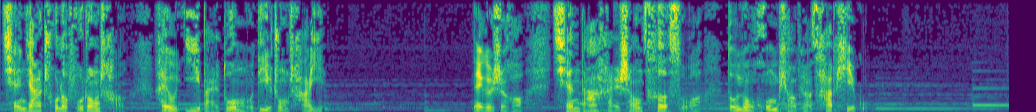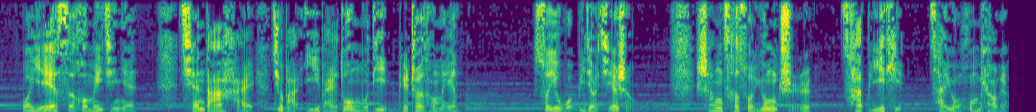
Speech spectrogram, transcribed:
钱家除了服装厂，还有一百多亩地种茶叶。那个时候，钱达海上厕所都用红票票擦屁股。我爷爷死后没几年，钱达海就把一百多亩地给折腾没了，所以我比较节省，上厕所用纸，擦鼻涕才用红票票。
